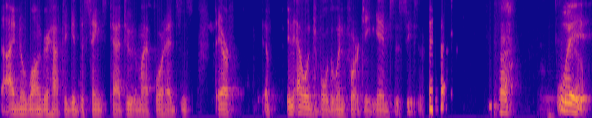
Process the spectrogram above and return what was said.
that I no longer have to get the Saints tattooed on my forehead since they are ineligible to win 14 games this season. Wait.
